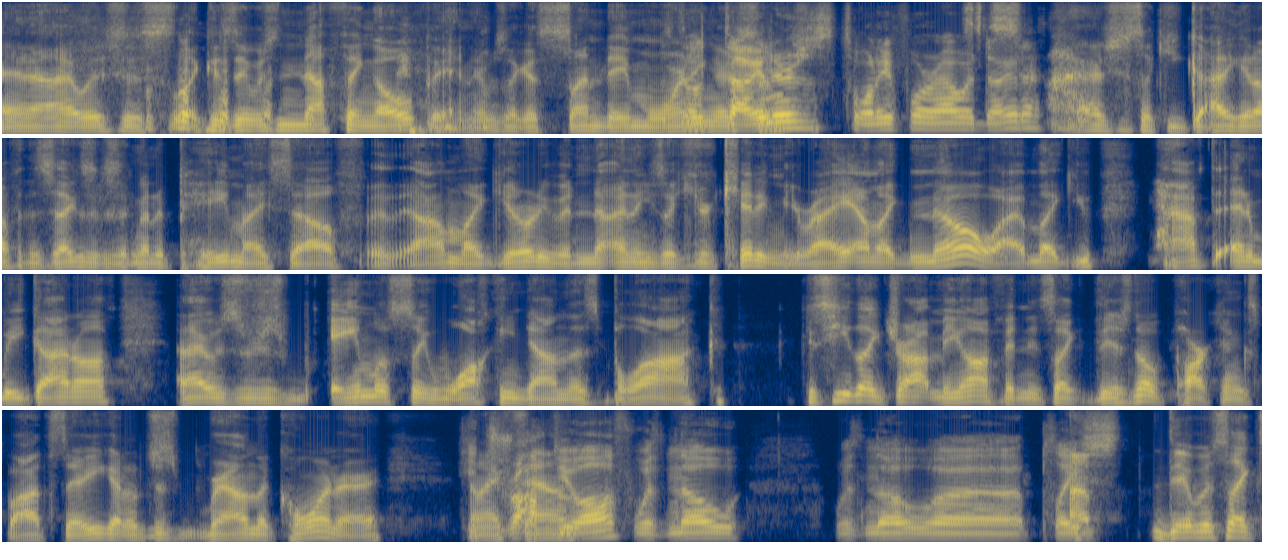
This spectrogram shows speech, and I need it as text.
And I was just like, because there was nothing open. It was like a Sunday morning No diners, 24 hour diner? I was just like, you got to get off at this exit because I'm going to pay myself. And I'm like, you don't even know. And he's like, you're kidding me, right? I'm like, no. I'm like, you have to. And we got off, and I was just aimlessly walking down this block because he like dropped me off, and it's like, there's no parking spots there. You got to just round the corner. He And dropped you off with no with no uh place. There was like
